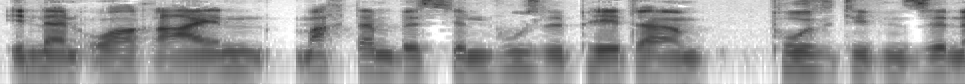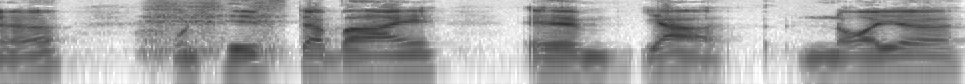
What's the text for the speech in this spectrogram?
in dein Ohr rein, macht ein bisschen Wuselpeter im positiven Sinne und hilft dabei, ähm, ja, neue,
